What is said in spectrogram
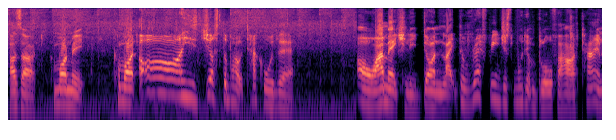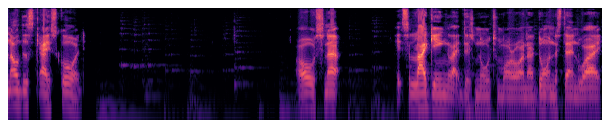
Hazard. Come on, mate. Come on. Oh, he's just about tackled there. Oh, I'm actually done. Like, the referee just wouldn't blow for half time. Now this guy scored. Oh, snap. It's lagging like there's no tomorrow, and I don't understand why.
